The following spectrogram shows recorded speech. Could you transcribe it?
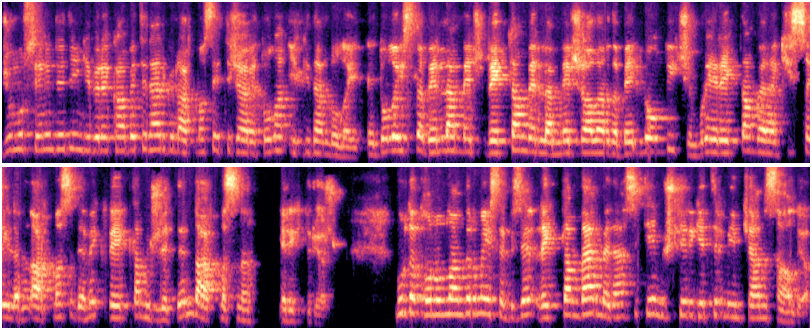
Cumhur senin dediğin gibi rekabetin her gün artması e-ticarete olan ilgiden dolayı. E, dolayısıyla verilen reklam verilen mecralarda belli olduğu için buraya reklam veren kişi sayılarının artması demek reklam ücretlerinin de artmasını gerektiriyor. Burada konumlandırma ise bize reklam vermeden siteye müşteri getirme imkanı sağlıyor.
